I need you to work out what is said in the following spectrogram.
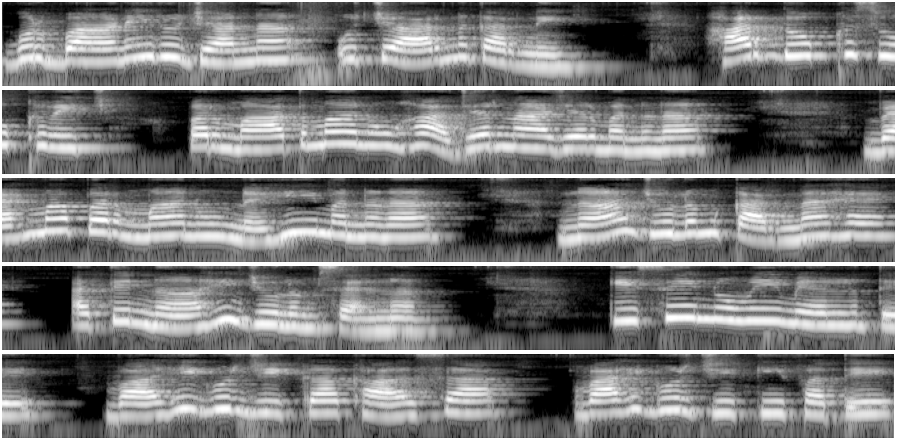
ਗੁਰਬਾਣੀ ਰੋਜ਼ਾਨਾ ਉਚਾਰਨ ਕਰਨੀ। ਹਰ ਦੁੱਖ ਸੁੱਖ ਵਿੱਚ ਪਰਮਾਤਮਾ ਨੂੰ ਹਾਜ਼ਰ ਨਾਜ਼ਰ ਮੰਨਣਾ, ਵਹਿਮਾਂ ਭਰਮਾਂ ਨੂੰ ਨਹੀਂ ਮੰਨਣਾ, ਨਾ ਜ਼ੁਲਮ ਕਰਨਾ ਹੈ ਅਤੇ ਨਾ ਹੀ ਜ਼ੁਲਮ ਸਹਿਣਾ। ਕਿਸੇ ਨੂੰ ਵੀ ਮਿਲਣ ਤੇ ਵਾਹਿਗੁਰੂ ਜੀ ਕਾ ਖਾਲਸਾ, ਵਾਹਿਗੁਰੂ ਜੀ ਕੀ ਫਤਿਹ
